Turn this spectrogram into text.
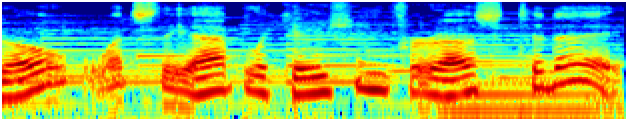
So, what's the application for us today?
